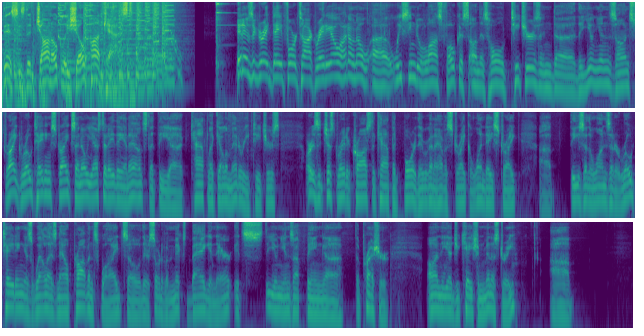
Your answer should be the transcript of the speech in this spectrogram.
This is the John Oakley Show podcast. It is a great day for talk radio. I don't know. Uh, we seem to have lost focus on this whole teachers and uh, the unions on strike, rotating strikes. I know yesterday they announced that the uh, Catholic elementary teachers, or is it just right across the Catholic board, they were going to have a strike, a one day strike. Uh, these are the ones that are rotating as well as now province wide. So there's sort of a mixed bag in there. It's the unions up being uh, the pressure on the education ministry. Uh,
